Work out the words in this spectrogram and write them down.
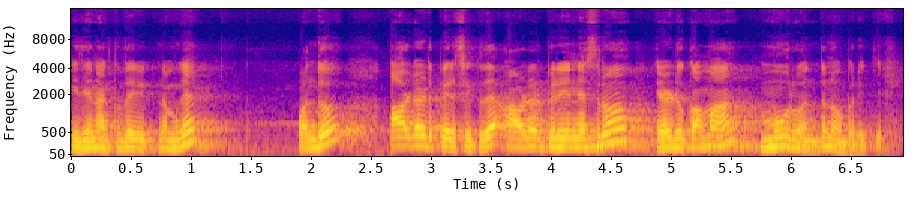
ಇದೇನಾಗ್ತದೆ ನಮಗೆ? ಒಂದು ಆರ್ಡರ್ಡ್ ಪೇರ್ ಸಿಗ್ತದೆ. ಆರ್ಡರ್ ಪೇರ್ ಏನು ಹೆಸರು? ಎರಡು ಕಾಮ ಮೂರು ಅಂತ ನಾವು ಬರಿತೀವಿ.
